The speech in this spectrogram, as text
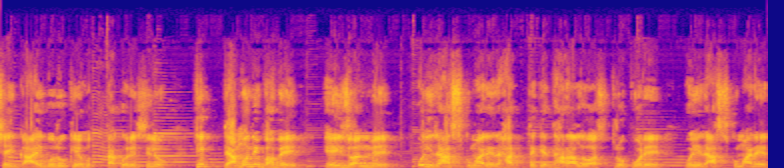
সেই গাই গরুকে হত্যা করেছিল, ঠিক তেমনইভাবে এই জন্মে ওই রাজকুমারের হাত থেকে ধারালো অস্ত্র পড়ে ওই রাজকুমারের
